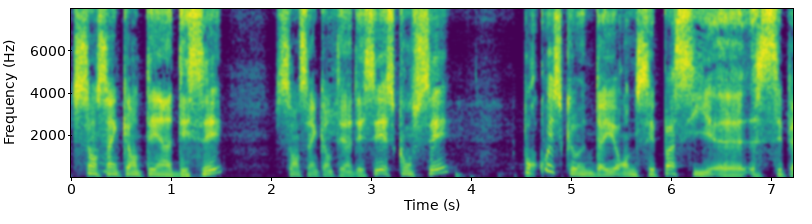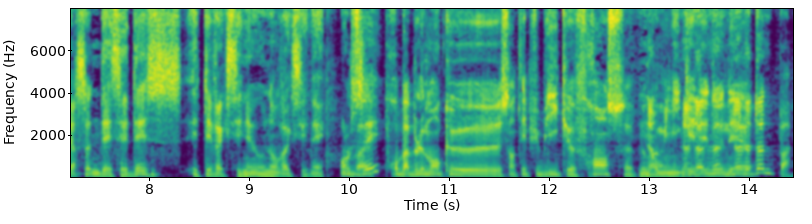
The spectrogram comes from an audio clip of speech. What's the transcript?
151 décès. 151 décès. Est-ce qu'on sait pourquoi est-ce que d'ailleurs on ne sait pas si euh, ces personnes décédées étaient vaccinées ou non vaccinées? On le Bah, sait? Probablement que Santé publique France peut Non, communiquer ne, des données. ne le donne pas.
